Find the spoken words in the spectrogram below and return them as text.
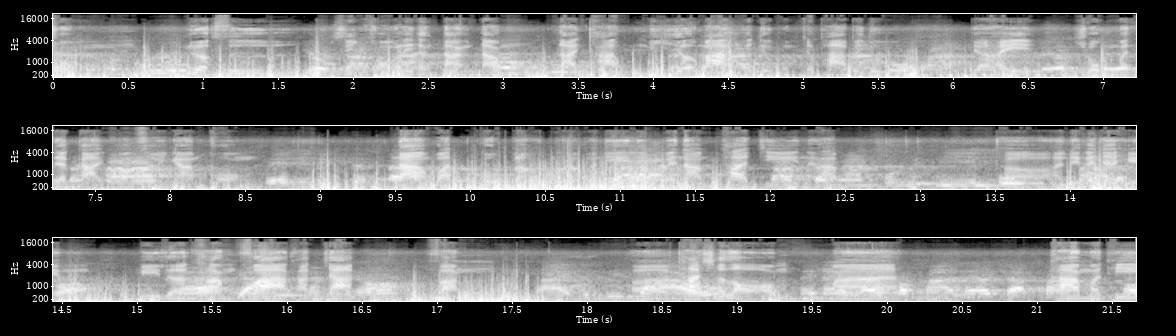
ชมเลือกซื้อสิ่งของอะไรต่างๆ ตามร้านค้ามีเยอะมากเดี๋ยวผมจะพาไปดู เดี๋ยวให้ชมบรรยากาศความสวยงามของหน้าวัดโกกหลักนะครับวันนี้ริมแม่น้ำท่าจีนนะครับอ่ออันนี้ก็จะเห็นมีเรือข้ามฟากครับจากฝั่ง เอ่อท่าฉลอมมาข้ามมาที่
